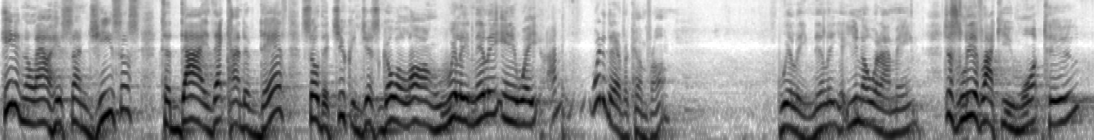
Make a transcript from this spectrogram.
He didn't allow his son Jesus to die that kind of death so that you can just go along willy nilly anyway. Where did that ever come from? willy nilly. You know what I mean. Just live like you want to.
